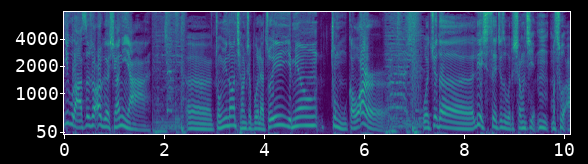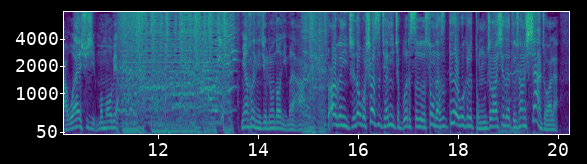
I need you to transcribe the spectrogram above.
尼古拉斯说：“二哥想你呀，呃，终于能听直播了。作为一名中高二，我觉得练习册就是我的生气。嗯，没错啊，我爱学习，没毛病。明后年就轮到你们了啊！说二哥，你知道我上次听你直播的时候送的是德尔沃克的冬装，现在都成了夏装了。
